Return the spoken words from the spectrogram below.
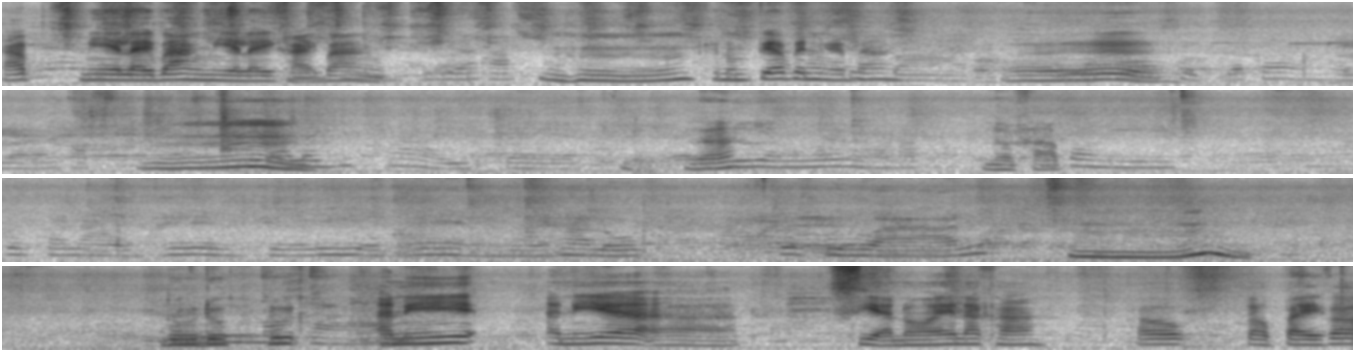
ครับ มีอะไรบ้างมีอะไรขายบ้างเยอะครับอือหือขนมเปี๊ยะเป็นไงบ้างบาทเออ สิบแล้วก็มาร้อยครับ อืม อะไรยี่สิบห้าอีกแต่ เหรอนี่ยังไม่มาครับเหรอครับก็มีลูกมะนาวอบแห้งเชอร์รี่อบแห้งเลยห้ารสลูกคุณหวานอืมดูดูดูอัอันนนี้นี้อันนี้อ่าเสียน้อยนะคะเขาต่อไปก็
